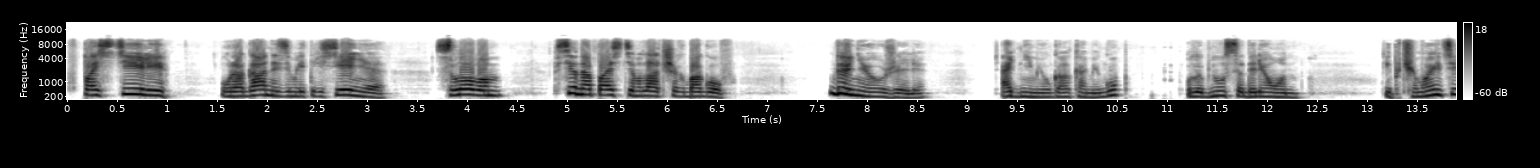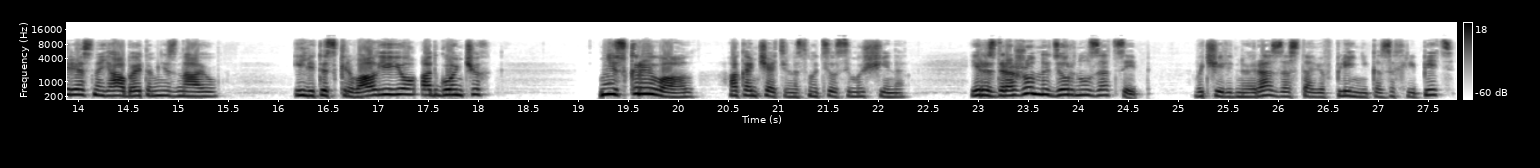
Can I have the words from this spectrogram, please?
В постели ураганы, землетрясения, словом, все напасти младших богов». «Да неужели?» Одними уголками губ улыбнулся Делеон. «И почему, интересно, я об этом не знаю? Или ты скрывал ее от гончих?» «Не скрывал», — окончательно смутился мужчина и раздраженно дернул за цепь, в очередной раз заставив пленника захрипеть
